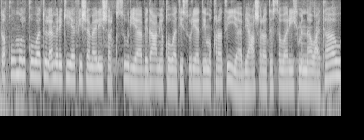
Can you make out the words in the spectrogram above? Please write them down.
تقوم القوات الأمريكية في شمال شرق سوريا بدعم قوات سوريا الديمقراطية بعشرة الصواريخ من نوع تاو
